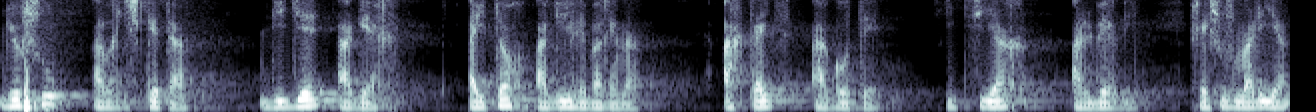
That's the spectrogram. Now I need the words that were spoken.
Josu Abrisketa, Dige Ager, Aitor Agirre Barrena, Arkaitz Agote, Itziar Alberdi, Jesus Maria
